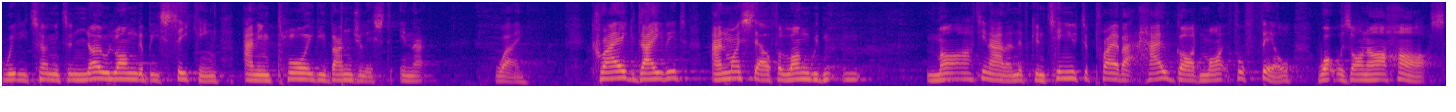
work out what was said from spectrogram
we determined to no longer be seeking an employed evangelist in that way. Craig, David, and myself, along with Martin Allen, have continued to pray about how God might fulfill what was on our hearts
